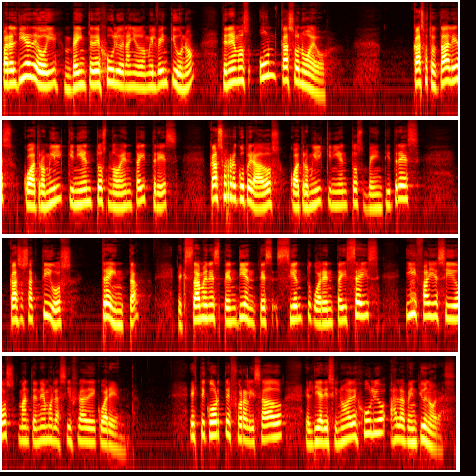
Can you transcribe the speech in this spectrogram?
Para el día de hoy, 20 de julio del año 2021, tenemos un caso nuevo, Casos totales, 4.593. Casos recuperados, 4.523. Casos activos, 30. Exámenes pendientes, 146. Y fallecidos, mantenemos la cifra de 40. Este corte fue realizado el día 19 de julio a las 21 horas.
